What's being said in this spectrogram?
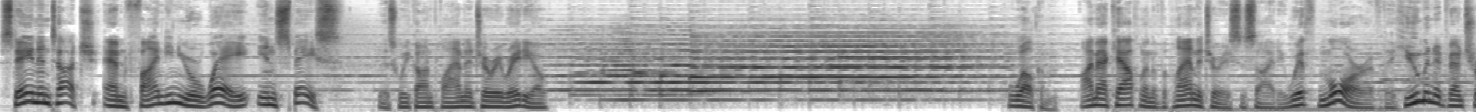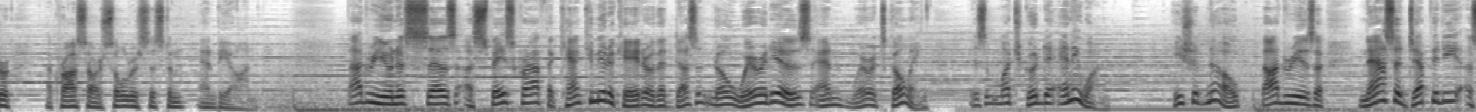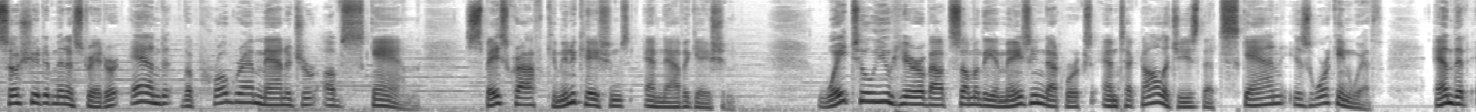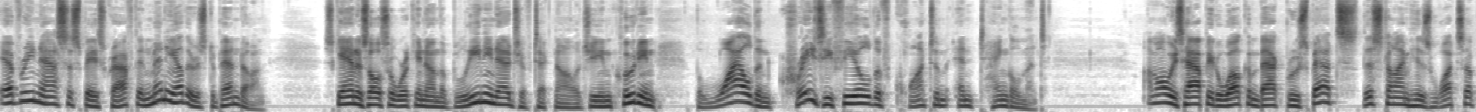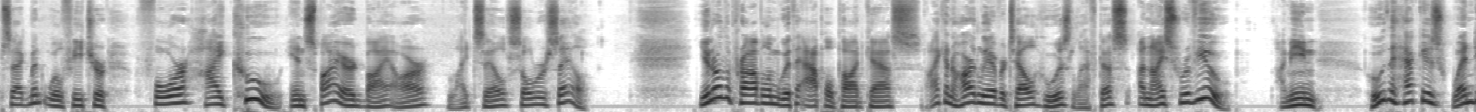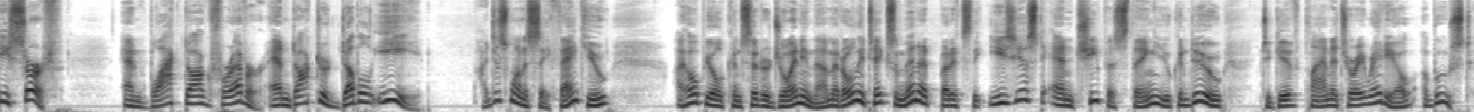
Staying in touch and finding your way in space. This week on Planetary Radio. Welcome. I'm Matt Kaplan of the Planetary Society with more of the human adventure across our solar system and beyond. Badri Younes says a spacecraft that can't communicate or that doesn't know where it is and where it's going isn't much good to anyone he should know Badri is a NASA Deputy Associate Administrator and the Program Manager of SCAN, Spacecraft Communications and Navigation. Wait till you hear about some of the amazing networks and technologies that SCAN is working with, and that every NASA spacecraft and many others depend on. SCAN is also working on the bleeding edge of technology, including the wild and crazy field of quantum entanglement. I'm always happy to welcome back Bruce Betts. This time, his What's Up segment will feature four haiku inspired by our Lightsail solar sail. You know the problem with Apple Podcasts? I can hardly ever tell who has left us a nice review. I mean, who the heck is Wendy Surf and Black Dog Forever and Dr. Double E? I just want to say thank you. I hope you'll consider joining them. It only takes a minute, but it's the easiest and cheapest thing you can do to give planetary radio a boost.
